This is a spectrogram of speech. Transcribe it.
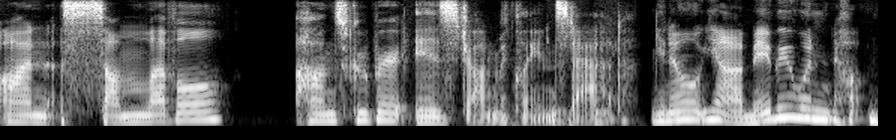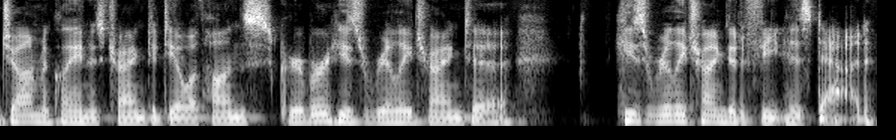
on some level, Hans Gruber is John McClane's dad. You know, yeah, maybe when John McClane is trying to deal with Hans Gruber, he's really trying to he's really trying to defeat his dad.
